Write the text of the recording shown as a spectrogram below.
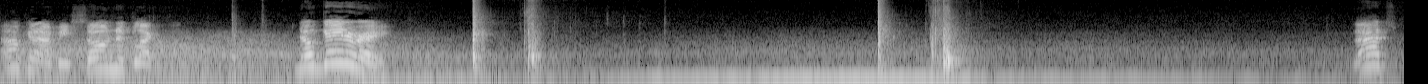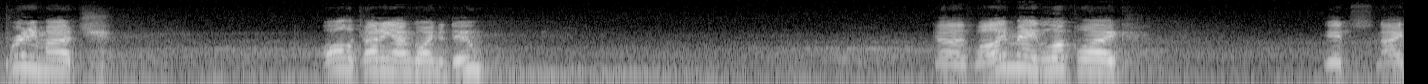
How can I be so neglectful? No Gatorade! That's pretty much all the cutting I'm going to do. Because while it may look like it's nice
